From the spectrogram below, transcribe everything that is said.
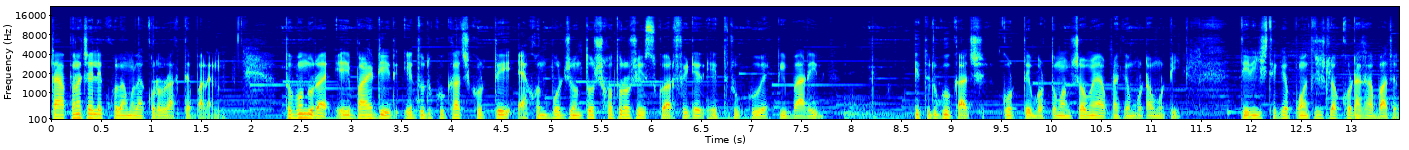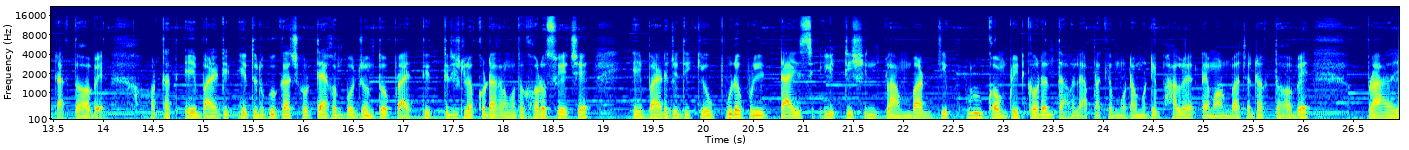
তাই আপনারা চাইলে খোলামেলা করেও রাখতে পারেন। তো বন্ধুরা, এই বাড়িটির এতটুকু কাজ করতে এখন পর্যন্ত সতেরোশো স্কোয়ার ফিটের এতটুকু একটি বাড়ির এতটুকু কাজ করতে বর্তমান সময়ে আপনাকে মোটামুটি তিরিশ থেকে পঁয়ত্রিশ লক্ষ টাকা বাজেট রাখতে হবে। অর্থাৎ এই বাড়িটির এতটুকু কাজ করতে এখন পর্যন্ত প্রায় তেত্রিশ লক্ষ টাকার মতো খরচ হয়েছে। এই বাড়িটি যদি কেউ পুরোপুরি টাইলস, ইলেকট্রিশিয়ান, প্লাম্বার দিয়ে ফুল কমপ্লিট করেন, তাহলে আপনাকে মোটামুটি ভালো একটা অ্যামাউন্ট বাজেট রাখতে হবে। প্রায়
